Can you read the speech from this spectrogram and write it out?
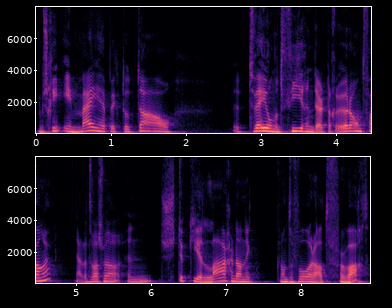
Misschien in mei heb ik totaal eh, 234 euro ontvangen. Nou, dat was wel een stukje lager dan ik van tevoren had verwacht.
